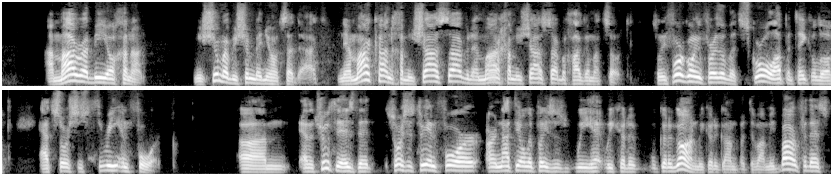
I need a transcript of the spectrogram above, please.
Amar Rabbi Yochanan, So before going further, let's scroll up and take a look at sources three and four. Um, and the truth is that sources three and four are not the only places we ha- we could have could have gone. We could have gone to Bar for this,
